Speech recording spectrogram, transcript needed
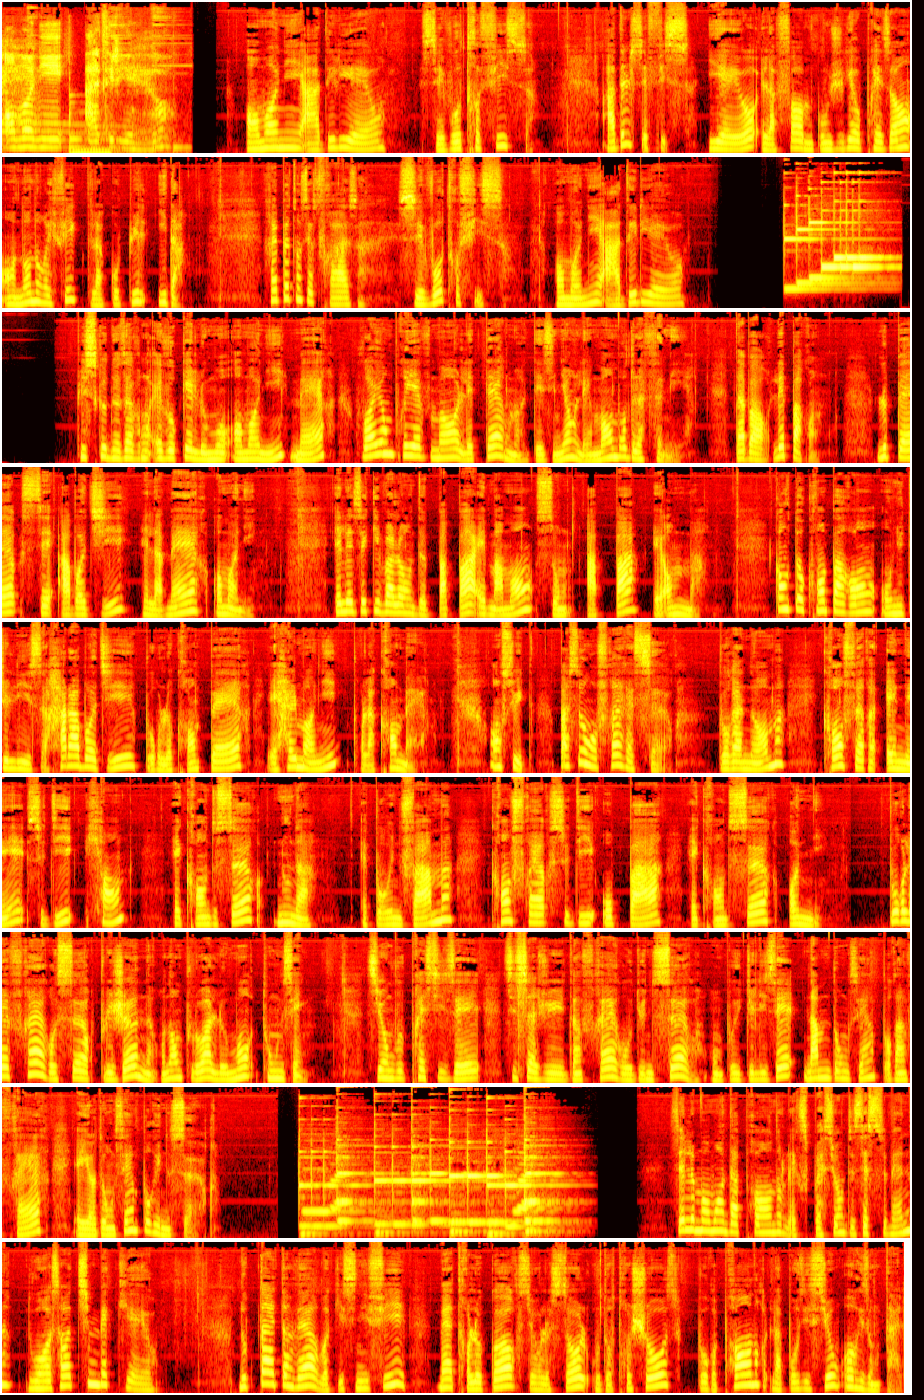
어머니 아들이에요. 어머니 아들이에요. C'est votre fils. 아들 c'est fils. 이에요 est la forme conjuguée au présent en honorifique de la copule ida. Répétons cette phrase. C'est votre fils. 어머니 아들이에요. Puisque nous avons évoqué le mot 어머니, mère, voyons brièvement les termes désignant les membres de la famille. D'abord, les parents. Le père, c'est 아버지 et la mère, 어머니. Et les équivalents de papa et maman sont 아빠 et 엄마. Quant aux grands-parents, on utilise 할아버지 pour le grand-père et 할머니 pour la grand-mère. Ensuite, passons aux frères et sœurs. Pour un homme, grand frère aîné se dit 형 et grande sœur 누나. Et pour une femme, grand frère se dit 오빠 et grande sœur 언니. Pour les frères ou sœurs plus jeunes, on emploie le mot 동생. Si on veut préciser s'il s'agit d'un frère ou d'une sœur, on peut utiliser 남동생 pour un frère et 여동생 pour une sœur. C'est le moment d'apprendre l'expression de cette semaine 누워서 침 뱉기예요. 눕다 est un verbe qui signifie mettre le corps sur le sol ou d'autres choses pour prendre la position horizontale.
